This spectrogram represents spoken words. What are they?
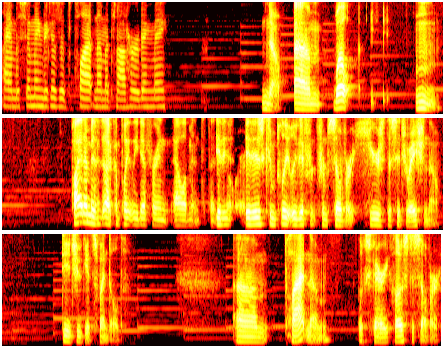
I am assuming because it's platinum, it's not hurting me. No. Um. Well. Mm, Platinum is a completely different element than it is. silver. It is completely different from silver. Here's the situation, though. Did you get swindled? Um. Platinum looks very close to silver,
